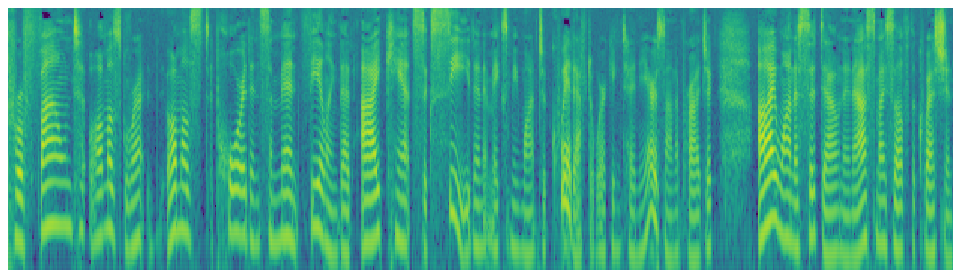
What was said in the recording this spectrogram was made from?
profound, almost almost poured in cement feeling that I can't succeed and it makes me want to quit after working 10 years on a project, I want to sit down and ask myself the question,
